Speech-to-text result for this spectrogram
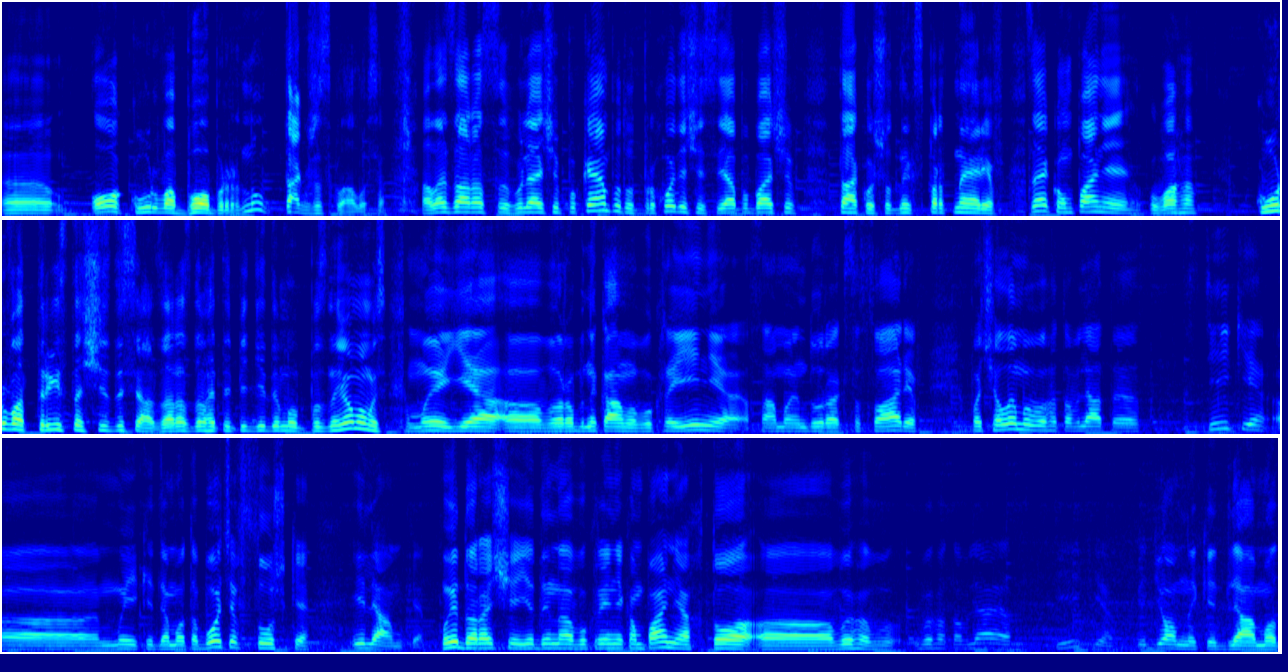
е, О, курва бобр. Ну, так вже склалося. Але зараз, гуляючи по кемпу, тут проходячись, я побачив також одних з партнерів. Це компанія, увага, Курва 360. Зараз давайте підійдемо, познайомимось. Ми є е, виробниками в Україні, саме ендуро аксесуарів. Почали ми виготовляти стійки, е, мийки для мотоботів, сушки і лямки. Ми, до речі, єдина в Україні компанія, хто е, виго- виготовляє стійки, підйомники для, мо-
